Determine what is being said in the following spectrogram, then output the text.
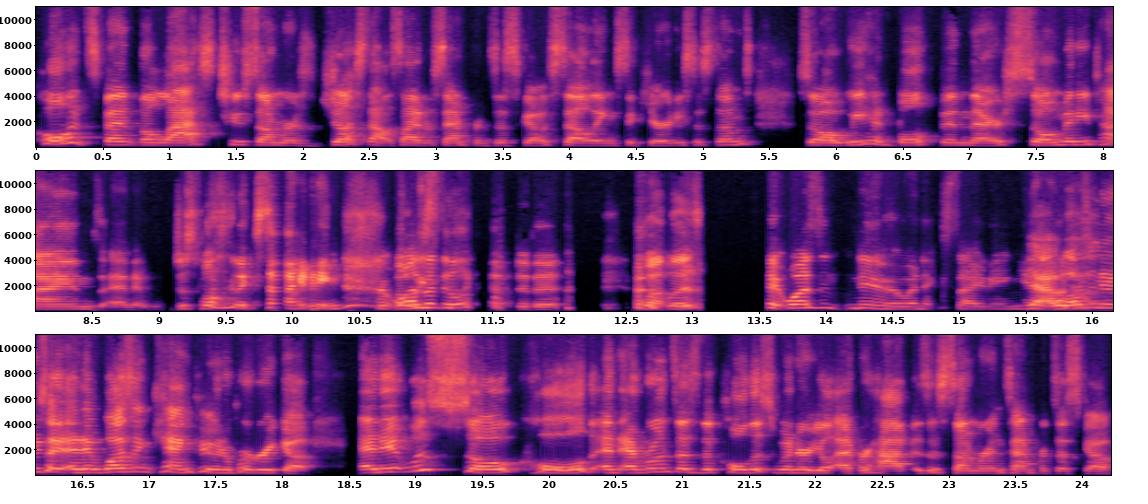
Cole had spent the last two summers just outside of San Francisco selling security systems. So we had both been there so many times and it just wasn't exciting. It wasn't. we still accepted it. What was? It wasn't new and exciting. Yeah. yeah, it wasn't new and it wasn't Cancun or Puerto Rico. And it was so cold. And everyone says the coldest winter you'll ever have is a summer in San Francisco.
